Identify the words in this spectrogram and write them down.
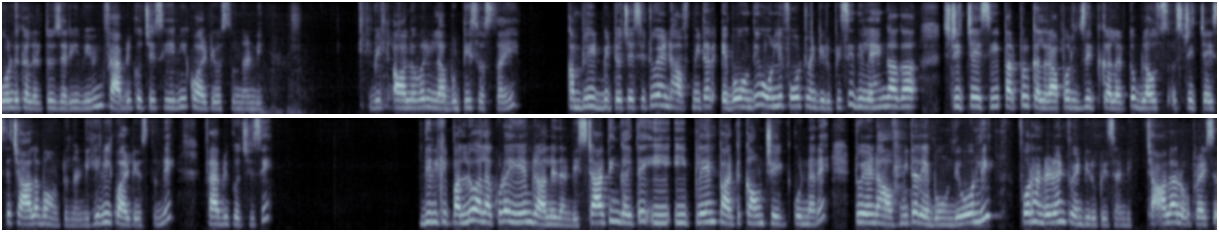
గోల్డ్ కలర్తో జరీ వీవింగ్ ఫ్యాబ్రిక్ వచ్చేసి హెవీ క్వాలిటీ వస్తుందండి. బిట్ ఆల్ ఓవర్ ఇలా బుట్టీస్ వస్తాయి. కంప్లీట్ బిట్ వచ్చేసి two and half metre above ఉంది. ఓన్లీ ఫోర్ ట్వంటీ రూపీస్ ఇది లెహంగాగా స్టిచ్ చేసి పర్పుల్ కలర్ ఆపోజిట్ కలర్తో బ్లౌజ్ స్టిచ్ చేస్తే చాలా బాగుంటుందండి. హెవీ క్వాలిటీ వస్తుంది. ఫ్యాబ్రిక్ వచ్చేసి దీనికి పళ్ళు అలా కూడా ఏం రాలేదండి. స్టార్టింగ్ అయితే ఈ ఈ ప్లేన్ పార్ట్ కౌంట్ చేయకుండానే two and half metre above ఉంది. Only four hundred and twenty rupees అండి. చాలా లో ప్రైస్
